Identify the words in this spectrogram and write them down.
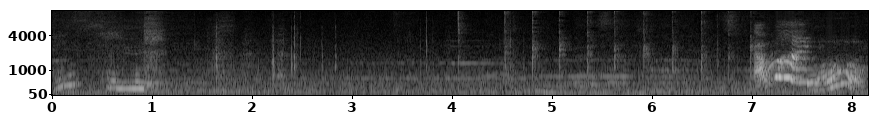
Come on. Oh.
